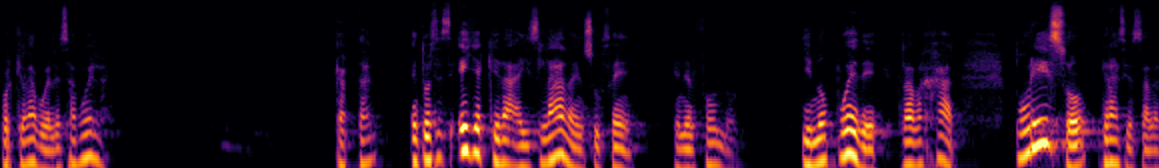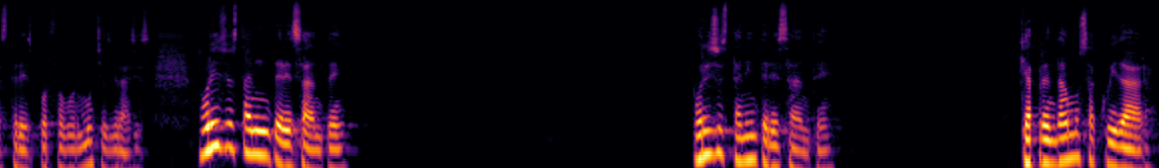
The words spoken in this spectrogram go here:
porque la abuela es abuela. ¿Captan? Entonces ella queda aislada en su fe, en el fondo, y no puede trabajar. Por eso, gracias a las tres, por favor, muchas gracias. Por eso es tan interesante, por eso es tan interesante que aprendamos a cuidar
